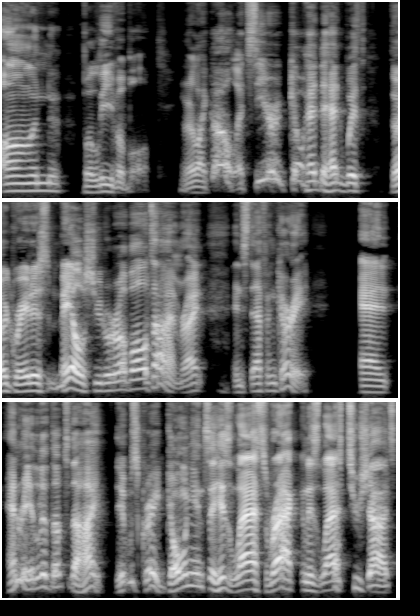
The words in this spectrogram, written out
unbelievable. And we're like, oh, let's see her go head to head with the greatest male shooter of all time, right? And Stephen Curry. And Henry lived up to the hype. It was great. Going into his last rack and his last two shots,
